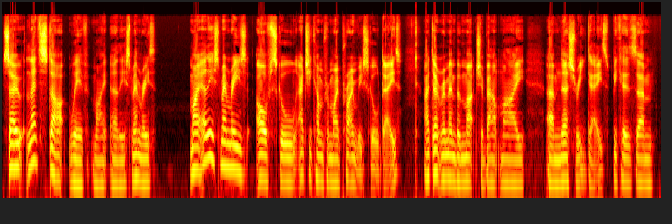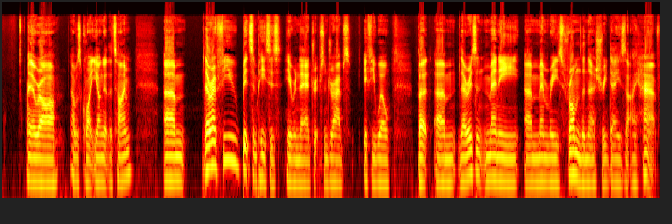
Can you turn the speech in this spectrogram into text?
So let's start with my earliest memories. My earliest memories of school actually come from my primary school days. I don't remember much about my um, nursery days because um, there are I was quite young at the time. Um, there are a few bits and pieces here and there, drips and drabs, if you will, but um, there isn't many um, memories from the nursery days that I have.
